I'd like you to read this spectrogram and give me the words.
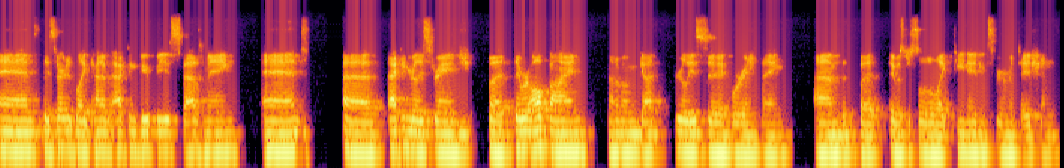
and they started like kind of acting goofy, spasming, and uh, acting really strange, but they were all fine. None of them got really sick or anything. Um, but it was just a little like teenage experimentation.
